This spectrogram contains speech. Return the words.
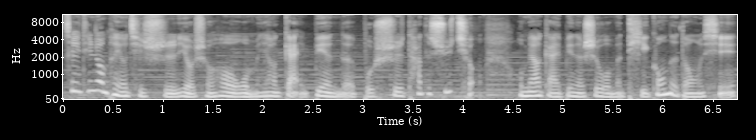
所以，听众朋友，其实有时候我们要改变的不是他的需求，我们要改变的是我们提供的东西。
